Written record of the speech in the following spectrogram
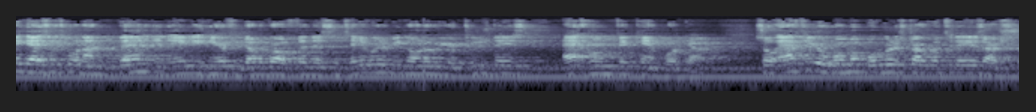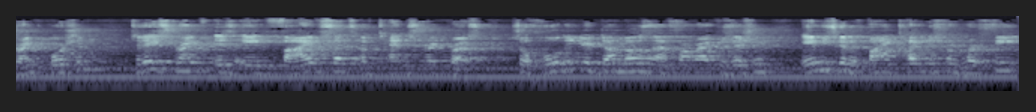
Hey guys, what's going on? Ben and Amy here from Double Barrel Fitness, and today we're going to be going over your Tuesdays at home fit camp workout. So after your warm up, what we're going to start with today is our strength portion. Today's strength is a five sets of 10 strict press. So holding your dumbbells in that front rack position, Amy's going to find tightness from her feet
